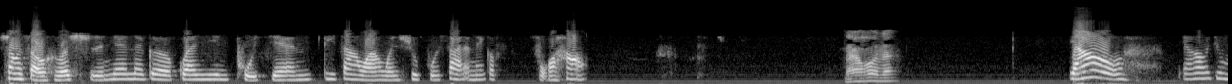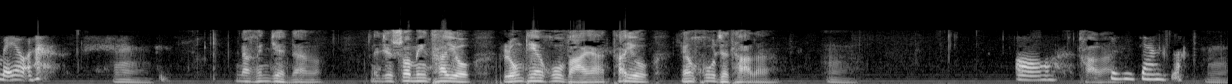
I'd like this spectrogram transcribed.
双手合十念那个观音、普贤、地藏王、文殊菩萨的那个佛号，然后呢？然后然后就没有了。嗯，那很简单了，那就说明他有龙天护法呀，他有人护着他了。嗯，哦，好了就，是这样子。嗯，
